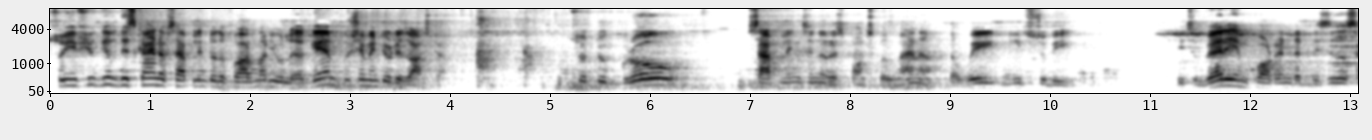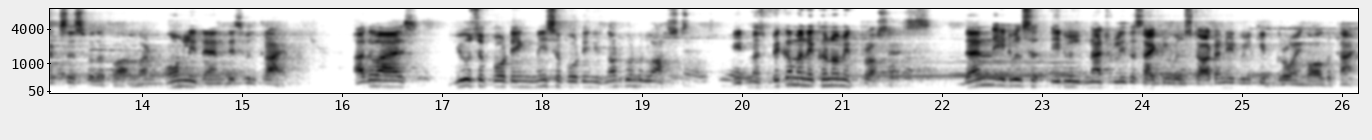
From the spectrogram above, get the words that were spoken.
So if you give this kind of sapling to the farmer, you will again push him into disaster. So to grow saplings in a responsible manner, the way it needs to be, it's very important that this is a success for the farmer, only then this will thrive. Otherwise, you supporting, me supporting is not going to last. It must become an economic process. Then it will… it will… naturally the cycle will start and it will keep growing all the time.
